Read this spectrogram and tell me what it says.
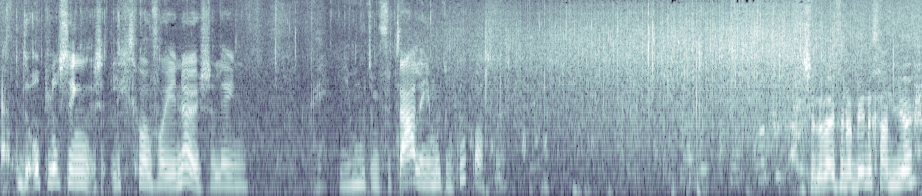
Ja, de oplossing ligt gewoon voor je neus. Alleen, je moet hem vertalen en je moet hem toepassen. Zullen we even naar binnen gaan hier?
